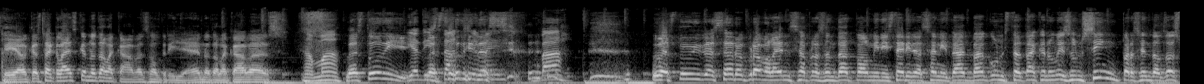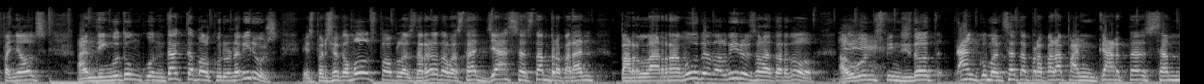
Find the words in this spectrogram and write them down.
sí, el que està clar és que no te l'acabes, el trilla, eh? No te l'acabes. Home, L'estudi! i a l'estudi distància de... menys... Va, L'estudi de seroprevalença presentat pel Ministeri de Sanitat va constatar que només un 5% dels espanyols han tingut un contacte amb el coronavirus. És per això que molts pobles d'arreu de l'Estat ja s'estan preparant per la rebuda del virus a la tardor. Alguns fins i tot han començat a preparar pancartes, s'han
